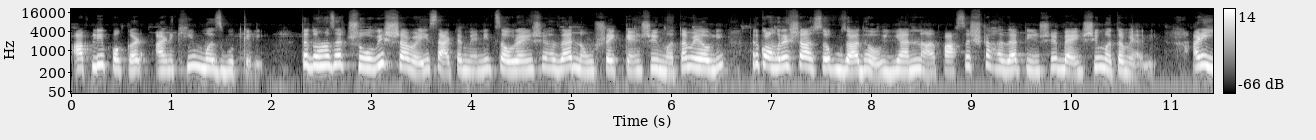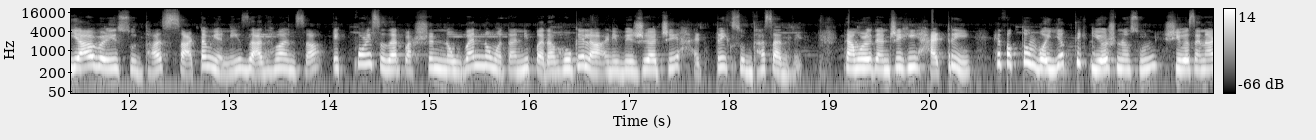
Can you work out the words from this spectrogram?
आपली पकड आणखी मजबूत केली. तर दोन हजार चोवीसच्या वेळी साटम यांनी चौऱ्याऐंशी हजार नऊशे एक्क्याऐंशी मतं मिळवली. तर काँग्रेसच्या अशोक जाधव यांना पासष्ट हजार तीनशे ब्याऐंशी मतं मिळाली. आणि यावेळी सुद्धा साटम यांनी जाधवांचा एकोणीस हजार पाचशे नव्याण्णव मतांनी पराभव केला आणि विजयाची हॅट्रिक सुद्धा साधली. त्यामुळे त्यांची ही हॅट्रिक हे फक्त वैयक्तिक यश नसून शिवसेना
